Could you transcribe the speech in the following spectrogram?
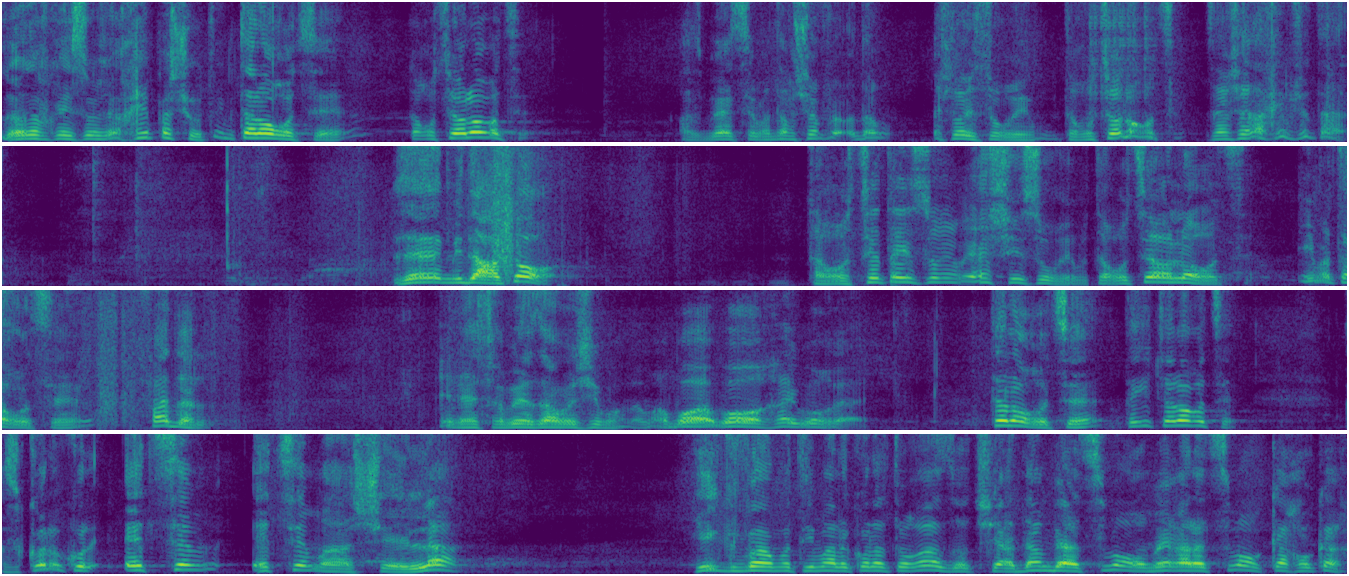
לא דווקא איסורים, הכי פשוט, אם אתה לא רוצה, אתה רוצה או לא רוצה. אז בעצם אדם שווה, אדם, יש לו איסורים, אתה רוצה או לא רוצה? זו השאלה הכי פשוטה. זה מדעתו. אתה רוצה את האיסורים? יש איסורים. אתה רוצה או לא רוצה? אם אתה רוצה, תפאדל. הנה, יש רבי אלעזר ושמעון, אמר, בוא, בוא, אחי, בוא, אתה לא רוצה, תגיד שאתה לא רוצה. אז קודם כל, עצם, עצם השאלה, היא כבר מתאימה לכל התורה הזאת, שאדם בעצמו אומר על עצמו כך או כך.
